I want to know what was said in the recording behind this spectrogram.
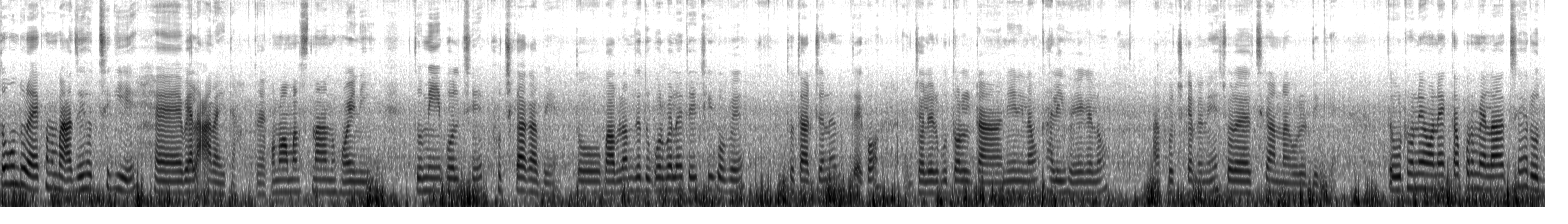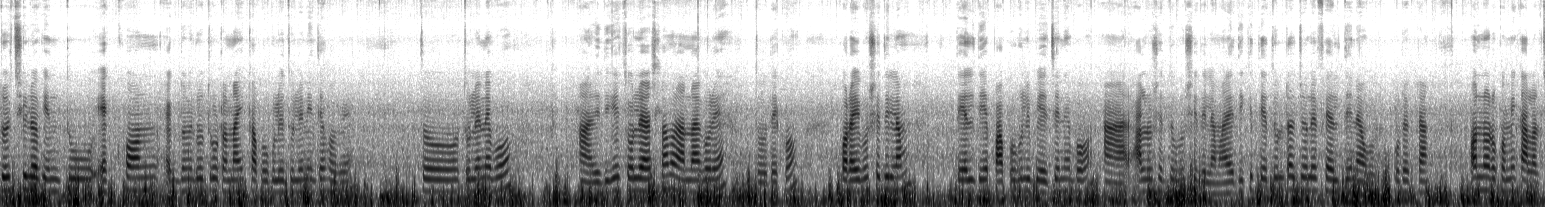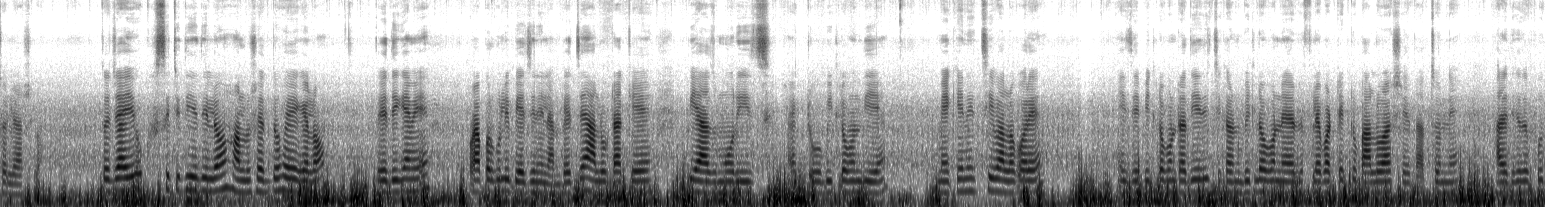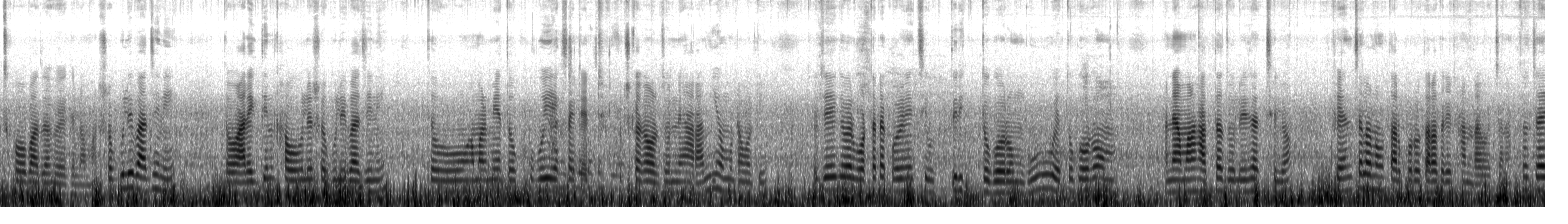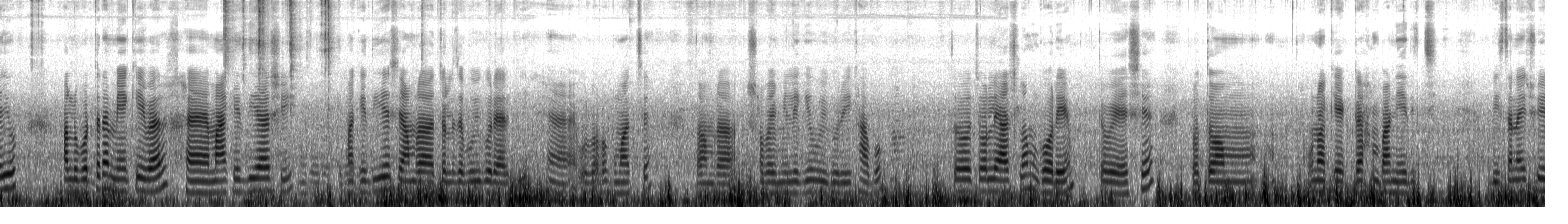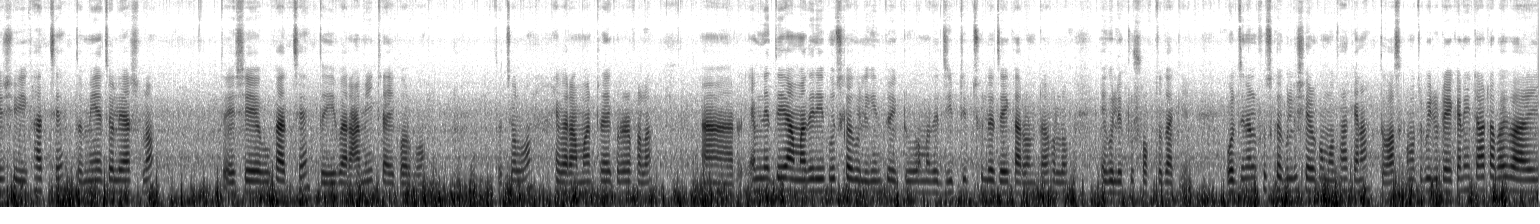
তো বন্ধুরা, এখন বাজে হচ্ছে গিয়ে হ্যাঁ বেলা আড়াইটা। তো এখনও আমার স্নান হয়নি। তুমি বলছে ফুচকা খাবে। তো ভাবলাম যে দুপুরবেলাটাই ঠিক হবে। তো তার জন্য দেখো, জলের বোতলটা নিয়ে নিলাম, খালি হয়ে গেল। আর ফুচকাটা নিয়ে চলে যাচ্ছি রান্নাঘরের দিকে। তো উঠোনে অনেক কাপড় মেলা আছে, রৌদ্র ছিল কিন্তু এখন একদমই রৌদ্রটা নাই, কাপড়গুলি তুলে নিতে হবে। তো তুলে নেব। আর এদিকে চলে আসলাম রান্নাঘরে। তো দেখো কড়াই বসে দিলাম, তেল দিয়ে পাঁপড়গুলি ভেজে নেব আর আলু সেদ্ধ বসিয়ে দিলাম। আর এদিকে তেঁতুলটা জলে ফেলতে না, ওর একটা অন্যরকমই কালার চলে আসলো। তো যাই হোক, সিটি দিয়ে দিল, আলু সেদ্ধ হয়ে গেল। তো এদিকে আমি পাঁপড়গুলি বেজে নিলাম। বেজে আলুটাকে পেঁয়াজ, মরিচ, একটু বিট লবণ দিয়ে মেখে নিচ্ছি ভালো করে। এই যে বিট লবণটা দিয়ে দিচ্ছি, কারণ বিট লবণের ফ্লেভারটা একটু ভালো আসে, তার জন্যে আর এদিকে তো ফুচকাও বাজা হয়ে গেল আমার। সবগুলি বাজিনি তো আরেকদিন খাব বলে সবগুলি বাজিনি তো আমার মেয়ে তো খুবই এক্সাইটেড ফুচকা খাওয়ার জন্য, আর আমিও মোটামুটি। তো যে এবার ভর্তাটা করে নিচ্ছি, অতিরিক্ত গরম, গু, এত গরম। মানে আমার হাতটা জ্বলে যাচ্ছিল। ফ্যান চালানো, তারপরও তাড়াতাড়ি ঠান্ডা হচ্ছে না। তো যাই হোক, আলু ভর্তাটা মেয়েকে এবার হ্যাঁ মাকে দিয়ে আসি। মাকে দিয়ে এসে আমরা চলে যাব ওই করে আর কি। হ্যাঁ ওর বাবা ঘুমাচ্ছে। তো আমরা সবাই মিলে গিয়ে ওই করেই খাব। তো চলে আসলাম ঘরে। তো এসে প্রথম ওনাকে একটা বানিয়ে দিচ্ছি। বিছানায় শুয়ে শুয়ে খাচ্ছে। তো মেয়ে চলে আসলো। তো এসে ও খাচ্ছে। তো এবার আমি ট্রাই করব। তো চলো, এবার আমার ট্রাই করার ফলা আর এমনিতে আমাদের এই ফুচকাগুলি কিন্তু একটু আমাদের জিপ টিপ ছুলে যায়। কারণটা হলো এগুলি একটু শক্ত থাকে। অরিজিনাল ফুচকাগুলি সেরকমও থাকে না। তো আজকের মতো ভিডিওটা এখানেই, টাটা বাই বাই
